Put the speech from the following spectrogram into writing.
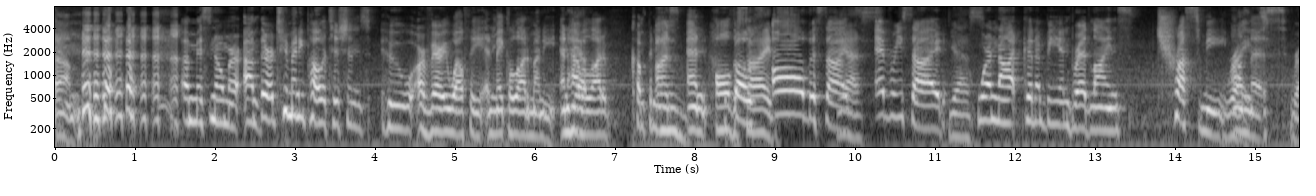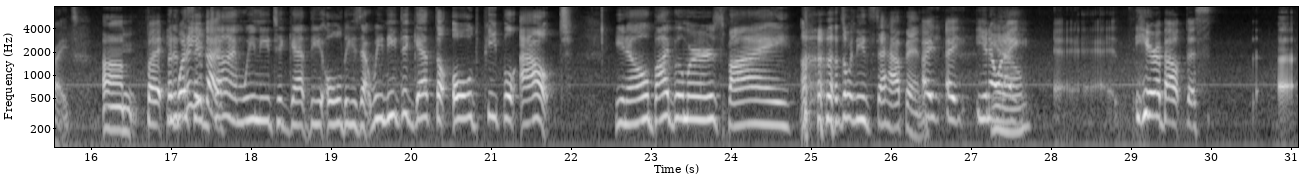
um, a misnomer. Um, there are too many politicians who are very wealthy and make a lot of money and have Yeah. a lot of companies On and all the both- sides. all the sides, Yes. every side. Yes. we're not going to be in bread lines. Trust me right. on this. Right. Um, but, But at what the same you guys? time, we need to get the oldies out. We need to get the old people out. You know, bye boomers, bye. That's what needs to happen. I, I you know, You when know? I uh, hear about this, uh,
